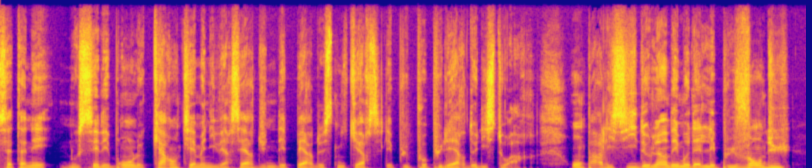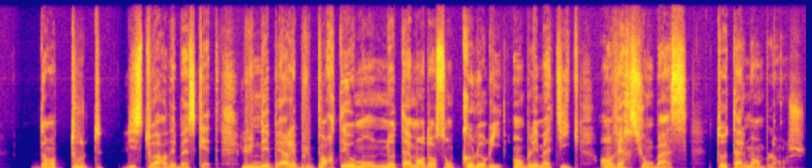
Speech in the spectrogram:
Cette année, nous célébrons le 40e anniversaire d'une des paires de sneakers les plus populaires de l'histoire. On parle ici de l'un des modèles les plus vendus dans toute l'histoire des baskets. L'une des paires les plus portées au monde, notamment dans son coloris emblématique en version basse, totalement blanche.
